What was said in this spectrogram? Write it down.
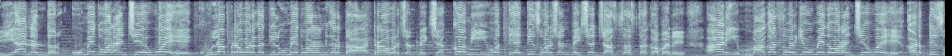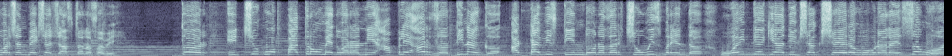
यानंतर उमेदवारांचे वय हे खुला प्रवर्गातील उमेदवारांकरता अठरा वर्षांपेक्षा कमी व तेहतीस वर्षांपेक्षा जास्त असता कामा नये. आणि मागासवर्गीय उमेदवारांचे वय हे अडतीस वर्षांपेक्षा जास्त नसावे. तर इच्छुक व पात्र उमेदवारांनी आपले अर्ज दिनांक अठ्ठावीस तीन दोन हजार चोवीसपर्यंत वैद्यकीय अधीक्षक शहर रुग्णालय समूह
